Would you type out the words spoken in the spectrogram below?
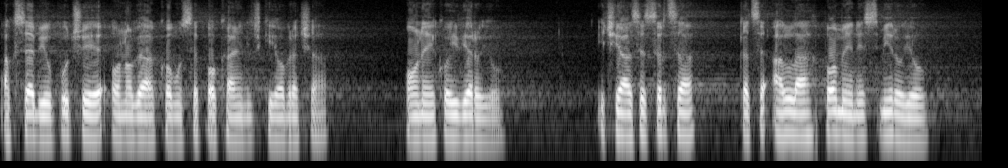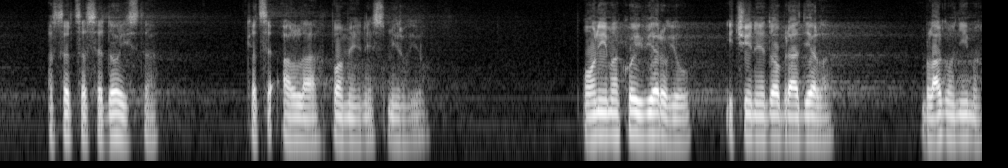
a k sebi upućuje onoga komu se pokajnički obraća, one koji vjeruju i čija se srca kad se Allah pomene smiruju, a srca se doista kad se Allah pomene smiruju. Onima koji vjeruju i čine dobra djela, blago njima,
